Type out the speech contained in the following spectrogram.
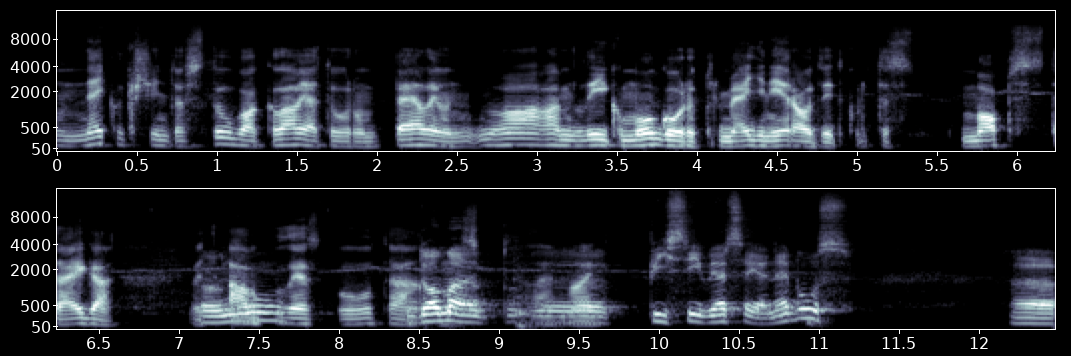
un neklikšķini to stulbo klaviatūru un peli un wow, līku muguru, tur mēģini ieraudzīt, kur tas mops steigā. Bet Nu, apgulies gultā. Domāju, Minecraft. PC versijai nebūs. Uh,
